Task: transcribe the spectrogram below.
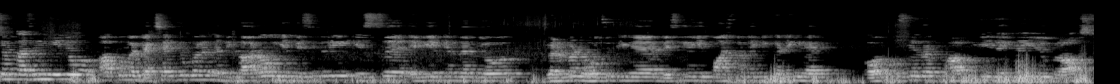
رہے ہیں ناظرین یہ جو آپ کو میں بیک سائڈ کے اوپر دکھا رہا ہوں، یہ بیسیکلی اس ایریا کے اندر جو گڑبڑ ہو چکی ہے بیسیکلی یہ پانچ نمبر کی کٹنگ ہے اور اس کے اندر آپ یہ دیکھ رہے ہیں جو بلاکس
